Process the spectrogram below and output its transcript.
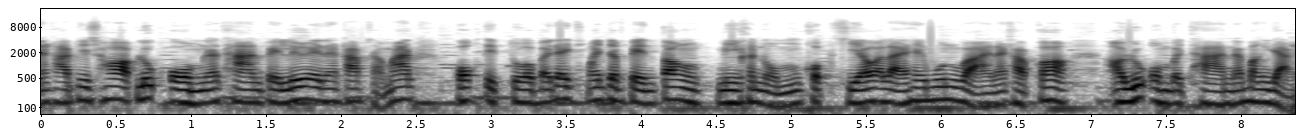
นะครับที่ชอบลูกอมนะทานไปเรื่อยนะครับ สามารถพกติดตัวไปได้ไม่จำเป็นต้องมีขนมขบเคี้ยวอะไรให้วุ่นวายนะครับ ก็เอาลูกอมไปทานนะบางอย่าง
